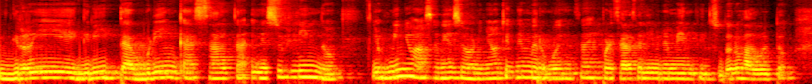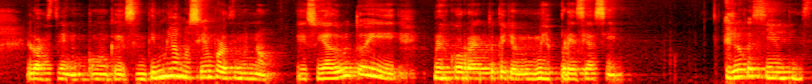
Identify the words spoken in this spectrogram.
ríe, grita, brinca, salta y eso es lindo. Los niños hacen eso, los niños tienen vergüenza de expresarse libremente y nosotros los adultos lo hacemos, como que sentimos la emoción pero decimos no, soy adulto y no es correcto que yo me exprese así. Es lo que sientes,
